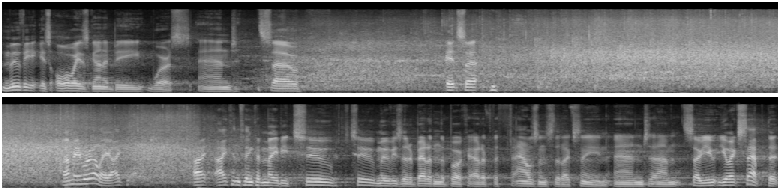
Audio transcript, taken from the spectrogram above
movie is always going to be worse. And so it's a. I mean, really, I, I, I, can think of maybe two, two movies that are better than the book out of the thousands that I've seen. And um, so you, you accept that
